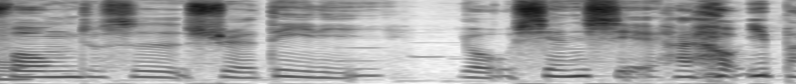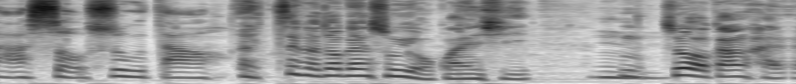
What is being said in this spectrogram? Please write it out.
说就是雪地里。有鲜血，还有一把手术刀。哎、欸，这个都跟书有关系。嗯，嗯，所以我刚刚还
